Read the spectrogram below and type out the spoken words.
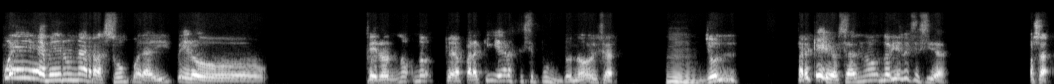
puede haber una razón por ahí, pero, pero no, no, pero ¿para qué llegar hasta ese punto, no? O sea, mm. yo, ¿para qué? O sea, no, no había necesidad. O sea,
